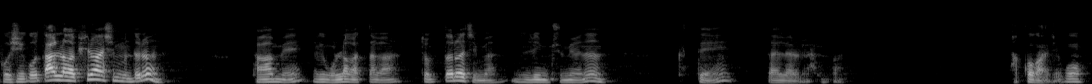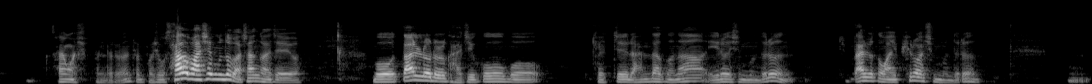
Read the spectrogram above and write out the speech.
보시고 달러가 필요하신 분들은 다음에 여기 올라갔다가 좀 떨어지면 눌림 주면은 그때 달러를 한번 바꿔가지고 사용하실 분들은 좀 보시고 사업하시는 분도 마찬가지예요. 뭐 달러를 가지고 뭐 결제를 한다거나 이러신 분들은 좀 달러가 많이 필요하신 분들은 음,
